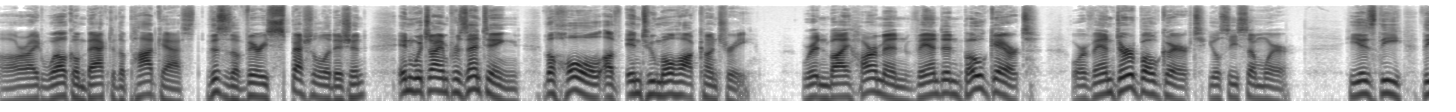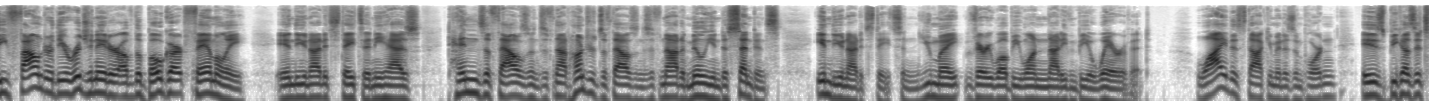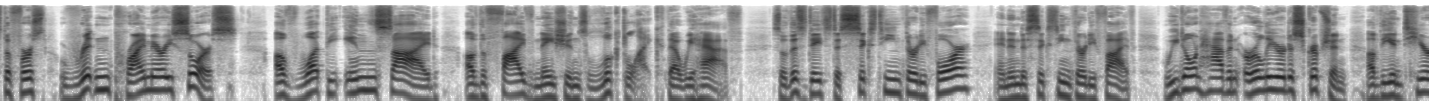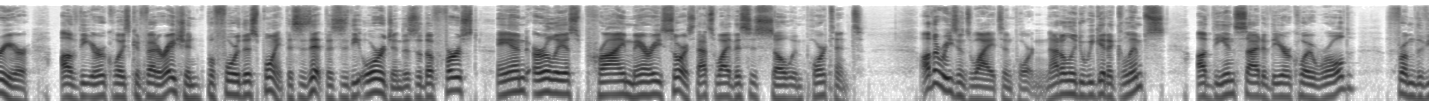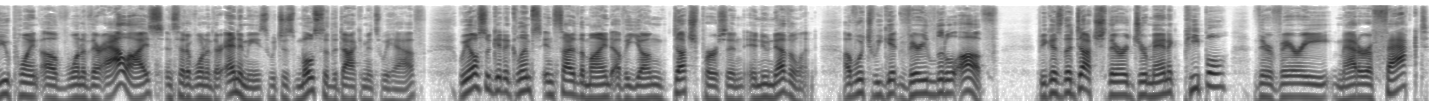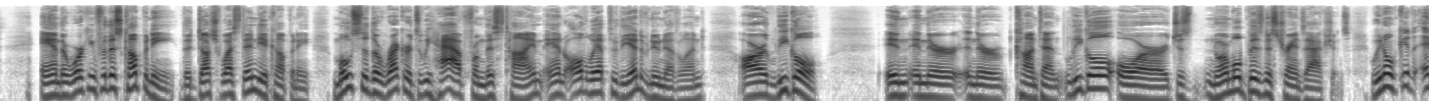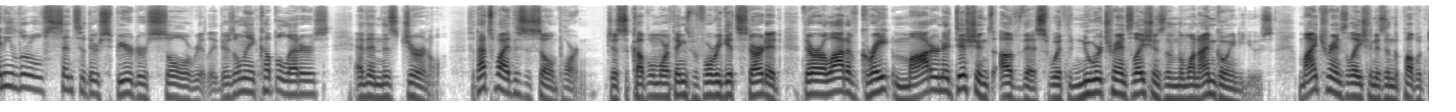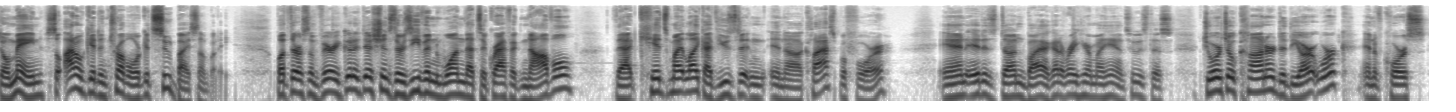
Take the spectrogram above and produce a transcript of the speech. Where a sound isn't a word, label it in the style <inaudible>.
All right, welcome back to the podcast. This is a very special edition in which I am presenting the whole of Into Mohawk Country. Written by Harmen Vanden Bogaert, or Van der Bogaert, you'll see somewhere. He is the, the founder, the originator of the Bogart family in the United States, and he has tens of thousands, if not hundreds of thousands, if not a million descendants in the United States, and you might very well be one and not even be aware of it. Why this document is important is because it's the first written primary source of what the inside of the five nations looked like that we have. So this dates to 1634 and into 1635. We don't have an earlier description of the interior of the Iroquois Confederation before this point. This is it. This is the origin. This is the first and earliest primary source. That's why this is so important. Other reasons why it's important. Not only do we get a glimpse of the inside of the Iroquois world from the viewpoint of one of their allies instead of one of their enemies, which is most of the documents we have. We also get a glimpse inside of the mind of a young Dutch person in New Netherland, of which we get very little of. Because the Dutch, they're a Germanic people, they're very matter of fact, and they're working for this company, the Dutch West India Company. Most of the records we have from this time and all the way up through the end of New Netherland are legal in in their in their content legal or just normal business transactions. We don't get any little sense of their spirit or soul really. There's only a couple letters and then this journal. So that's why this is so important. Just a couple more things before we get started. There are a lot of great modern editions of this with newer translations than the one i'm going to use. My translation is in the public domain so i don't get in trouble or get sued by somebody. But there are some very good editions. There's even one that's a graphic novel that kids might like. I've used it in, in a class before and it is done by I got it right here in my hands. Who is this? George O'Connor did the artwork, and of course,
